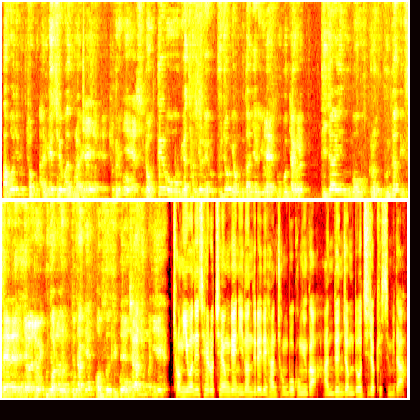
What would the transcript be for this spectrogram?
나머지는 전부 공개 채용한 사람입니다. 예, 예. 좀 그리고 이해했습니다. 역대로 우리가 작년에는 구정 연구단이나 이런 예, 부분들 국장님. 디자인 뭐 그런 분야도 있었는데 네네, 저, 저기 그런 권은우 좀? 없어지고 네, 제가 충분히 이해. 정 의원은 새로 채용된 인원들에 대한 정보 공유가 안 된 점도 지적했습니다.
